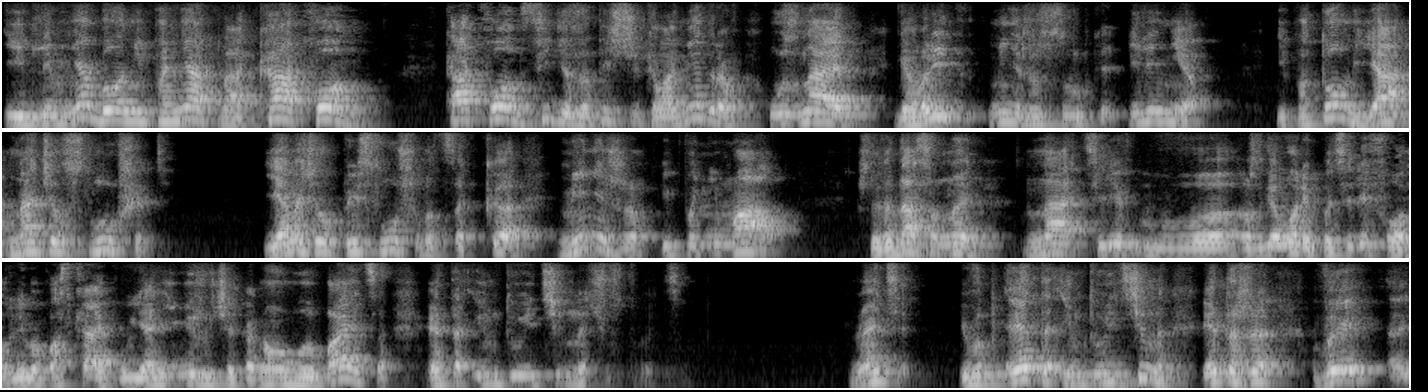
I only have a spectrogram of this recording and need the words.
И для меня было непонятно, как он, как он, сидя за тысячу километров, узнает, говорит менеджер с улыбкой или нет. И потом я начал слушать, я начал прислушиваться к менеджерам и понимал, что когда со мной на телеф... в разговоре по телефону, либо по скайпу я не вижу человека, но он улыбается, это интуитивно чувствуется. Понимаете? И вот это интуитивно, это же вы э,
